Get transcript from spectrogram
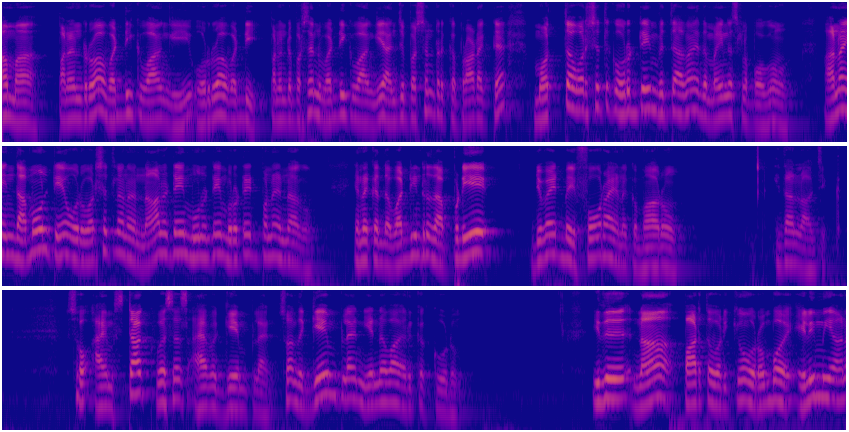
ஆமாம் பன்னெண்டு ரூபா வட்டிக்கு வாங்கி ஒரு ரூபா வட்டி பன்னெண்டு பர்சன்ட் வட்டிக்கு வாங்கி அஞ்சு பர்சன்ட் இருக்க ப்ராடக்ட்டை மொத்த வருஷத்துக்கு ஒரு டைம் விற்றா தான் இது மைனஸில் போகும். ஆனால் இந்த அமௌண்ட்டே ஒரு வருஷத்தில் நான் நாலு டைம் மூணு டைம் ரொட்டேட் பண்ணால் என்ன ஆகும்? எனக்கு அந்த வட்டின்றது அப்படியே டிவைட் பை ஃபோராக எனக்கு மாறும். இதுதான் logic so I am stuck versus I have a game plan so அந்த கேம் பிளான் என்னவாக இருக்கக்கூடும்? இது நான் பார்த்த வரைக்கும் ரொம்ப எளிமையான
